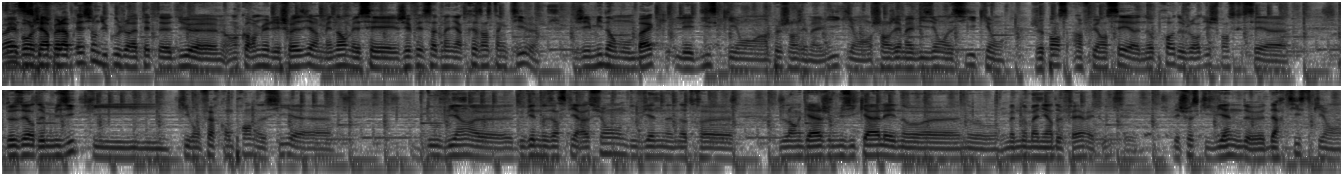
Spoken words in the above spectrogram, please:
mais bon, j'ai un peu la pression, du coup, j'aurais peut-être dû encore mieux les choisir. Mais non, mais c'est, j'ai fait ça de manière très instinctive. J'ai mis dans mon bac les disques qui ont un peu changé ma vie, qui ont changé ma vision aussi, qui ont, je pense, influencé euh, nos prods aujourd'hui. Je pense que c'est deux heures de musique qui, qui vont faire comprendre aussi d'où, vient, d'où viennent nos inspirations, d'où viennent notre langage musical et nos, même nos manières de faire et tout. C'est des choses qui viennent d'artistes qui ont,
